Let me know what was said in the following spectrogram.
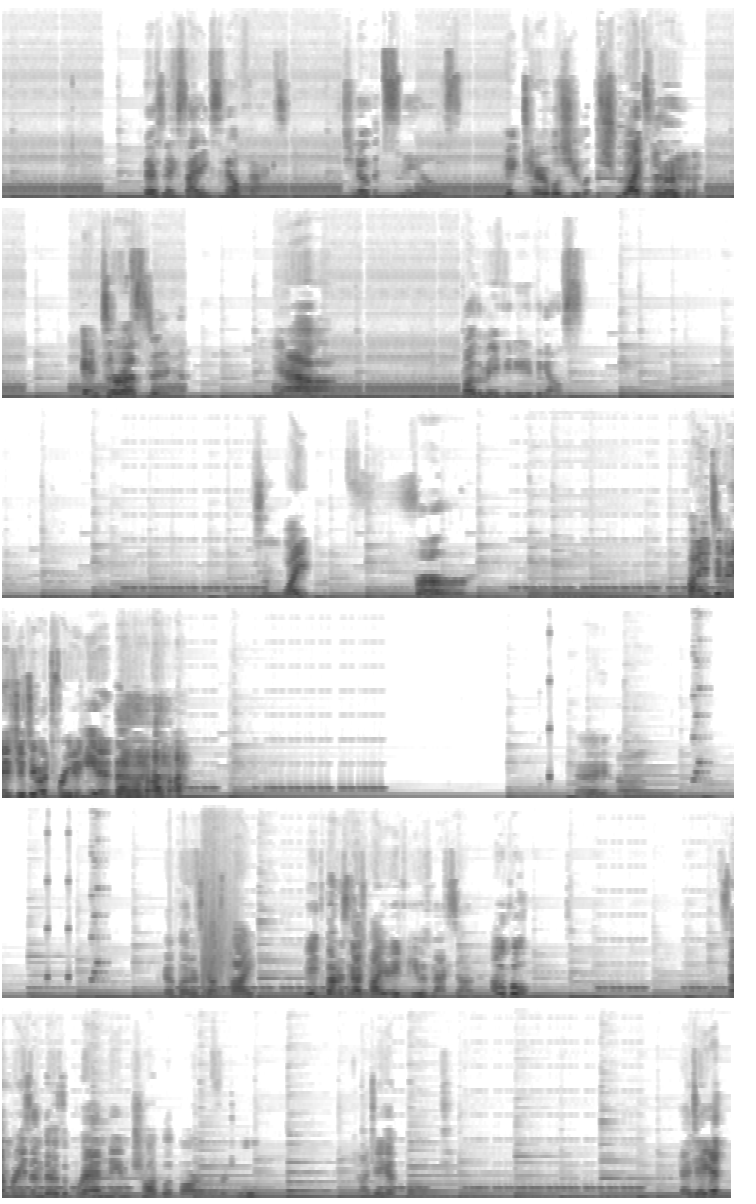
There's an exciting snail fact. Did you know that snails make terrible shoe Sh- What? Interesting. Yeah. Bother me if you need anything else. Some white fur. I intimidate you too much for you to eat it. okay, um. I got butterscotch pie. The butterscotch pie. Your HP was maxed out. Oh, cool. For some reason, there's a brand name chocolate bar in the fridge. Ooh. Can I take it? Can I take it?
